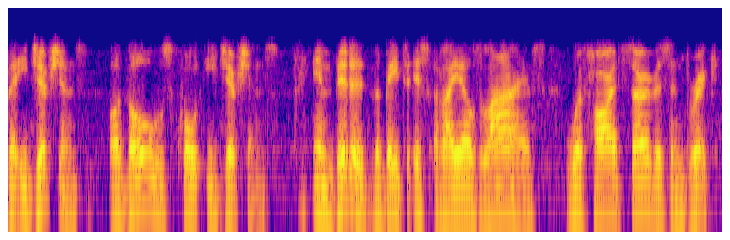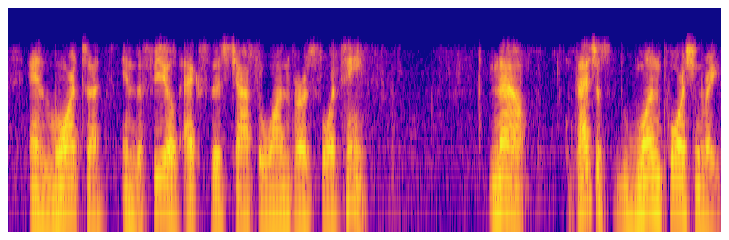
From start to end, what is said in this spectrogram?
The Egyptians, or those, quote, Egyptians, embittered the Beit Israel's lives with hard service in brick and mortar in the field. Exodus chapter 1, verse 14. Now, that's just one portion right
